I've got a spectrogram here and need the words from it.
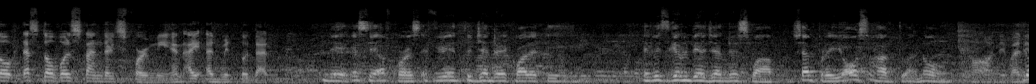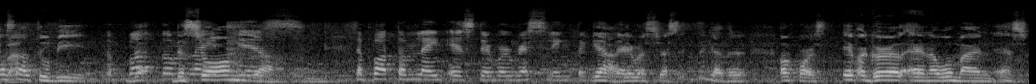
do, that's double standards for me, and I admit to that. Hindi, kasi of course, if you're into gender equality, if it's gonna be a gender swap, syempre, you also have to, ano, Oo, di ba? Di you also ba? have to be The the, bottom the strong, line is, yeah. the bottom line is they were wrestling Yeah, together. they were stressing together. Of course, if a girl and a woman is,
